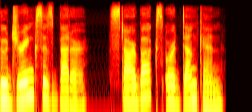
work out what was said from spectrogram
Who drinks is better, Starbucks or Dunkin'?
